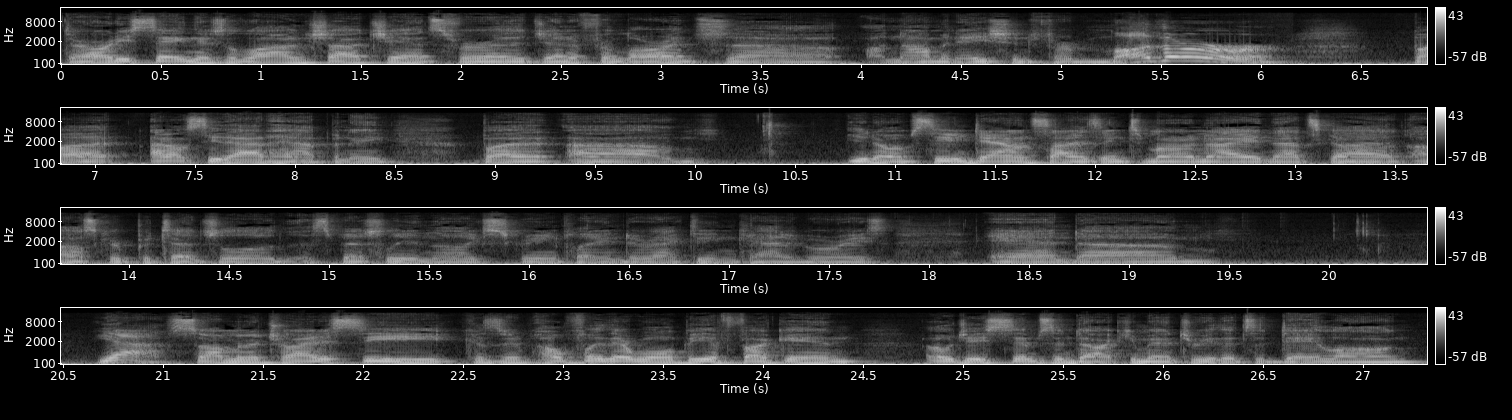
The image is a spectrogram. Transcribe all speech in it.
they're already saying there's a long shot chance for a Jennifer Lawrence uh, a nomination for Mother, but I don't see that happening. But um, you know, I'm seeing downsizing tomorrow night, and that's got Oscar potential, especially in the like screenplay and directing categories and um, yeah, so I'm gonna try to see because hopefully there won't be a fucking O.J. Simpson documentary that's a day long,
